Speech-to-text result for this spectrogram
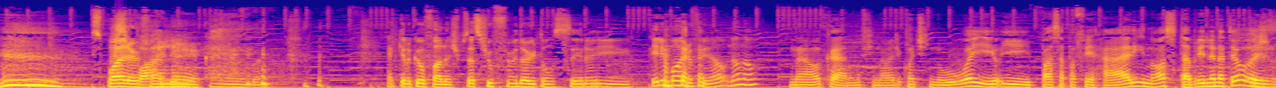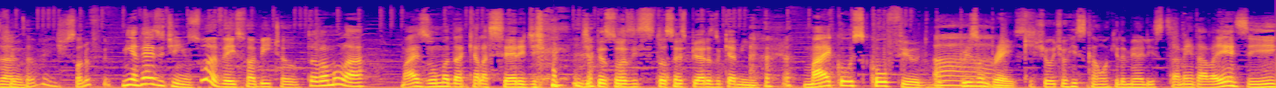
Spoiler, Spoiler. Fabinho. Caramba. é aquilo que eu falo, a gente precisa assistir o filme do Ayrton Senna e... Ele morre no final? Não, não. Não, cara, no final ele continua e, e passa pra Ferrari e, nossa, tá brilhando até hoje no. Exatamente, só no filme. Minha vez, Vitinho? Sua vez, Fabito. Então vamos lá. Mais uma daquela série de, de pessoas em situações piores do que a minha. Michael Schofield, do Prison Break. Deixa eu, deixa eu riscar um aqui da minha lista. Também tava aí? Sim.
